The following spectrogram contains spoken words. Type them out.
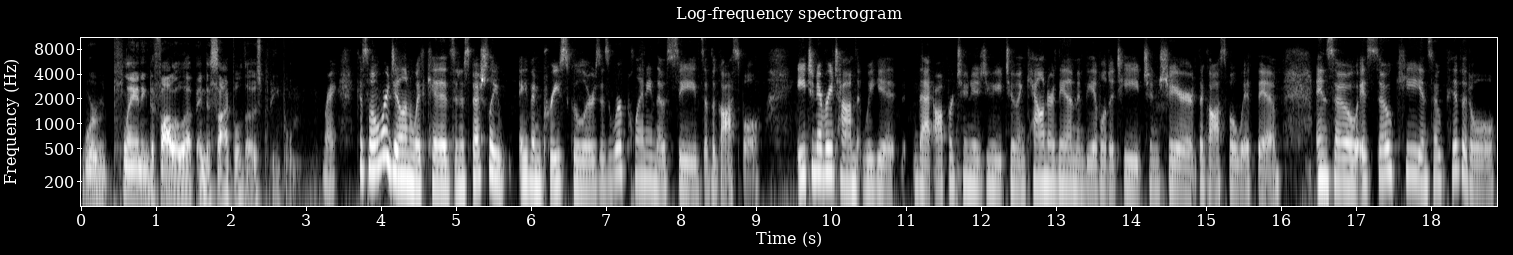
we're planning to follow up and disciple those people. Right. Because when we're dealing with kids and especially even preschoolers, is we're planting those seeds of the gospel. Each and every time that we get that opportunity to encounter them and be able to teach and share the gospel with them. And so it's so key and so pivotal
